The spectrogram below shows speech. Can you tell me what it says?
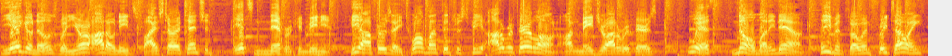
Diego knows when your auto needs five star attention, it's never convenient. He offers a 12 month interest free auto repair loan on major auto repairs with no money down. Even throw in free towing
